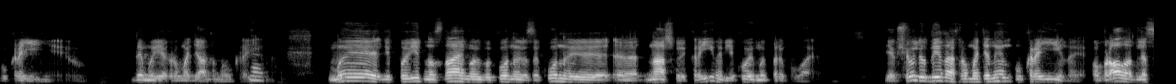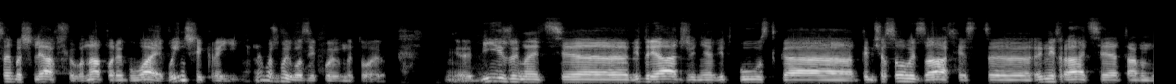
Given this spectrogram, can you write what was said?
в Україні, де ми є громадянами України, Так. ми відповідно знаємо і виконуємо закони е, нашої країни, в якої ми перебуваємо. Якщо людина, громадянин України, обрала для себе шлях, що вона перебуває в іншій країні, неважливо з якою метою. е, Біженець, е, відрядження, відпустка, тимчасовий захист, еміграція, там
